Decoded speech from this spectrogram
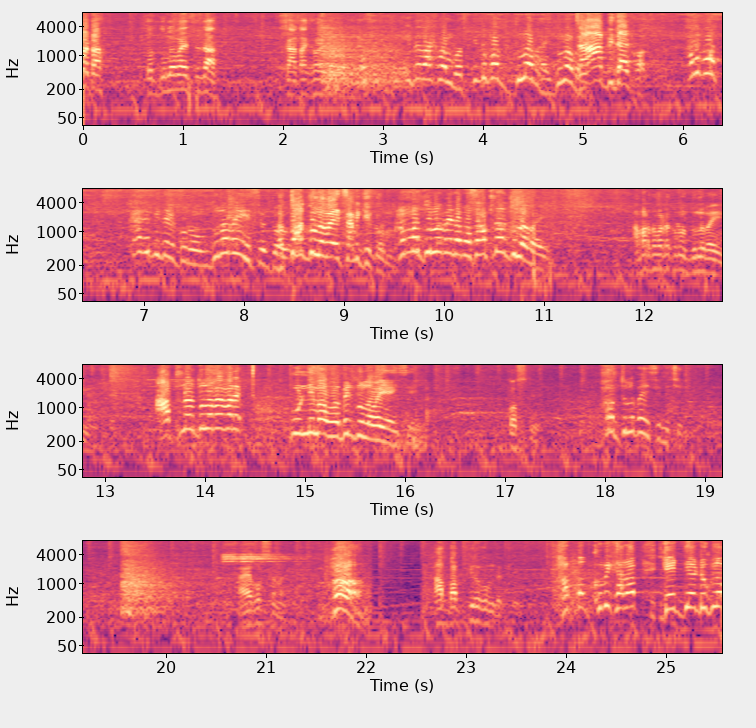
বেটা। তোর দুলা ভাই যা। চাটা খাওয়াই এটা রাখলাম বস কিন্তু বস দুলা ভাই দুলা ভাই যা বিদায় কর। আরে বস কারে বিদায় করুন দুলা ভাই এসে তো। তোর দুলা ভাই আমি কি করব আমার দুলা ভাই না বস আপনার দুলা ভাই আমার তো কোনো দুলা ভাই নেই। আপনার দুলা ভাই মানে পূর্ণিমা ভাবির দুলা ভাই আইছে কষ্ট হ্যাঁ দুলা ভাই এসে নিচে। আয় পড়ছে না? হ্যাঁ। বাপ কীরকম দেখলি? খুবই খারাপ গেট দিয়ে ঢুকলো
